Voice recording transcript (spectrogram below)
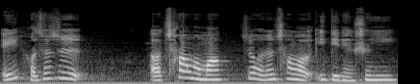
哎，好像是，呃，唱了吗？就好像唱了一点点声音。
